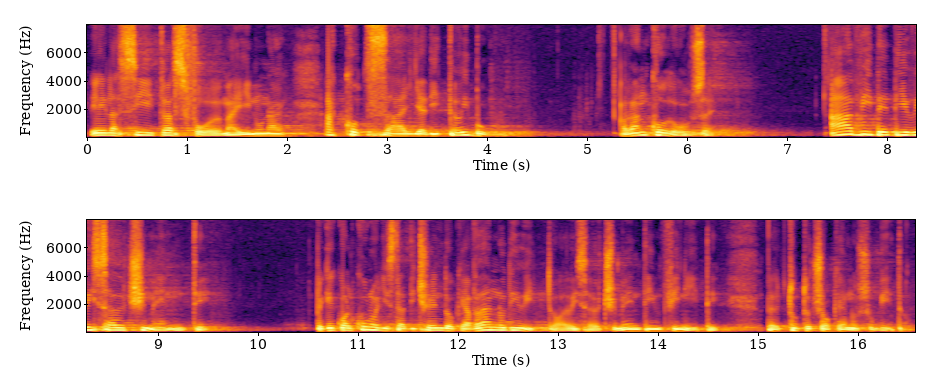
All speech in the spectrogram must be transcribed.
e la si trasforma in una accozzaglia di tribù rancorose, avide di risarcimenti, perché qualcuno gli sta dicendo che avranno diritto a risarcimenti infiniti per tutto ciò che hanno subito.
